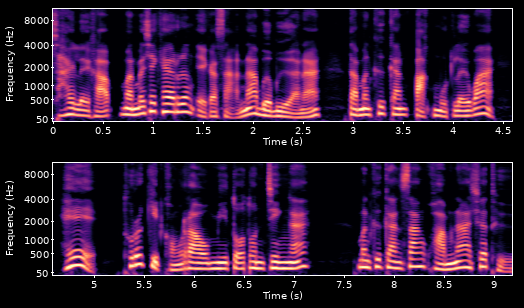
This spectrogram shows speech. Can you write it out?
ใช่เลยครับ มันไม่ใช่แค่เรื่องเอกสารหน้าเบื่อๆนะ แต่มันคือการปักหมุดเลยว่า เฮ้ ธุรกิจของเรามีตัวตนจริงนะ มันคือการสร้างความน่าเชื่อถือ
